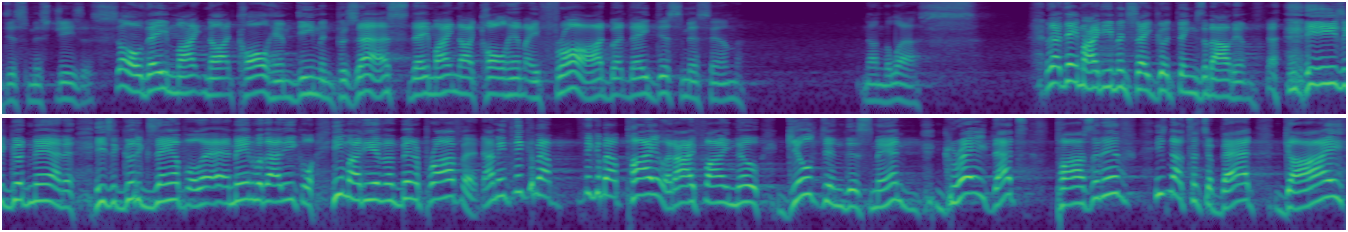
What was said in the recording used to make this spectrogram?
dismissed Jesus. So they might not call him demon possessed, they might not call him a fraud, but they dismiss him nonetheless. They might even say good things about him. He's a good man. He's a good example, a man without equal. He might even have been a prophet. I mean, think about, think about Pilate. I find no guilt in this man. Great, that's positive. He's not such a bad guy.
